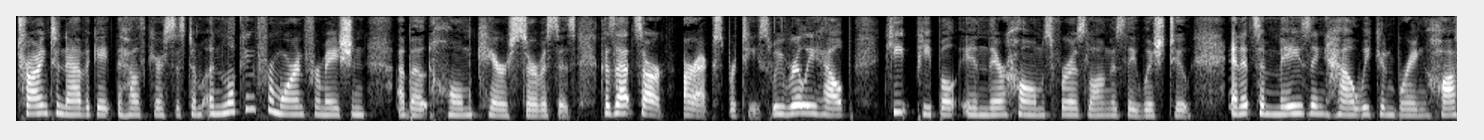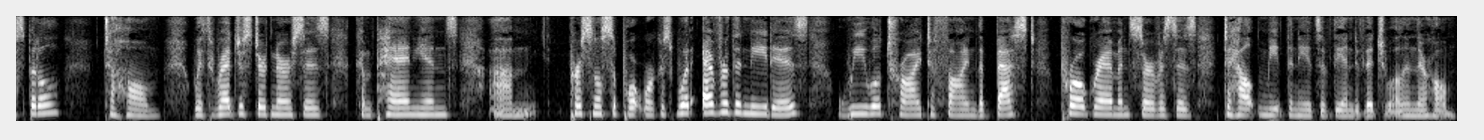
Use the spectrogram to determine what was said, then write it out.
trying to navigate the healthcare system, and looking for more information about home care services because that's our our expertise. We really help keep people in their homes for as long as they wish to, and it's amazing how we can bring hospital to home with registered nurses, companions. Um, personal support workers, whatever the need is, we will try to find the best program and services to help meet the needs of the individual in their home.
